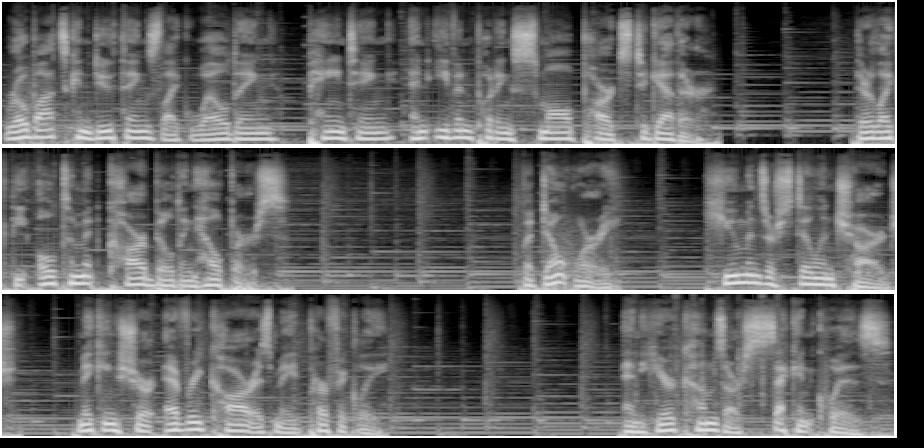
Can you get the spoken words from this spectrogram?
Robots can do things like welding, painting, and even putting small parts together. They're like the ultimate car building helpers. But don't worry, humans are still in charge, making sure every car is made perfectly. And here comes our second quiz.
